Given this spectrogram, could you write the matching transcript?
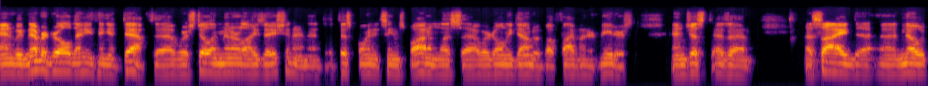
and we've never drilled anything at depth. Uh, we're still in mineralization, and at, at, this point, it seems bottomless. Uh, we're only down to about 500 meters. And just as a a side uh, uh, note,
